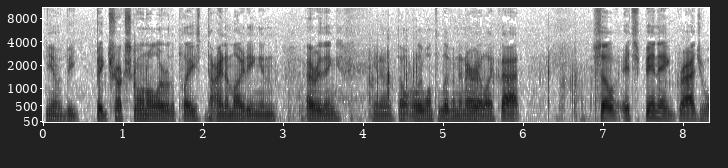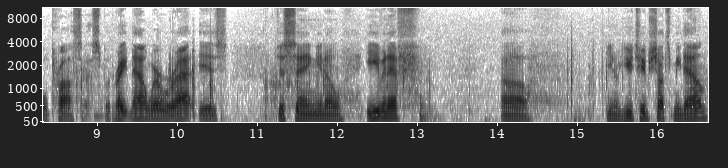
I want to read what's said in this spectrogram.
you know, be big trucks going all over the place, dynamiting and everything. You know, don't really want to live in an area like that. So it's been a gradual process. But right now, where we're at is just saying, you know, even if, uh, you know, YouTube shuts me down,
